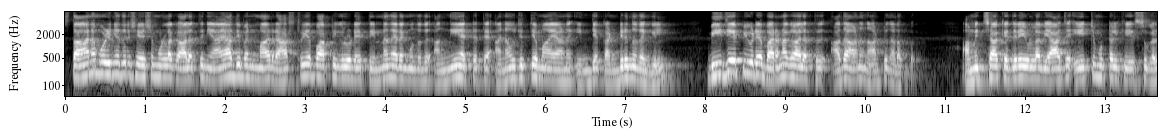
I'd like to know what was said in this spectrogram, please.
സ്ഥാനമൊഴിഞ്ഞതിനു ശേഷമുള്ള കാലത്ത് ന്യായാധിപന്മാർ രാഷ്ട്രീയ പാർട്ടികളുടെ തിണ്ണനിരങ്ങുന്നത് അങ്ങേയറ്റത്തെ അനൗചിത്യമായാണ് ഇന്ത്യ കണ്ടിരുന്നതെങ്കിൽ ബി ജെ പിയുടെ ഭരണകാലത്ത് അതാണ് നാട്ടുനടപ്പ്. അമിത്ഷാക്കെതിരെയുള്ള വ്യാജ ഏറ്റുമുട്ടൽ കേസുകൾ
